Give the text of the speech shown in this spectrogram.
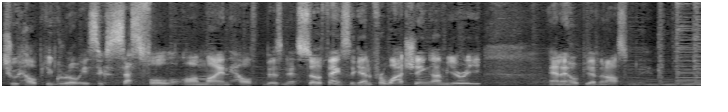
to help you grow a successful online health business. So thanks again for watching. I'm Yuri, and I hope you have an awesome day.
